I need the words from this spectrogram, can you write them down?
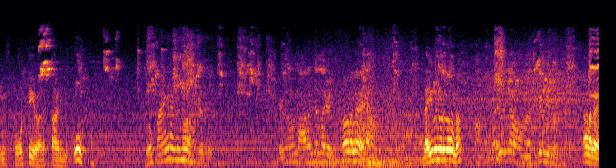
ഈ സ്പോട്ട് ചെയ്യുവാണ്. അടിച്ചു. ഓ. ഭയങ്കര ആണ്. ആണല്ലേ? ലൈവ് കൊടുക്കുന്നുണ്ടോ? ആണല്ലേ?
